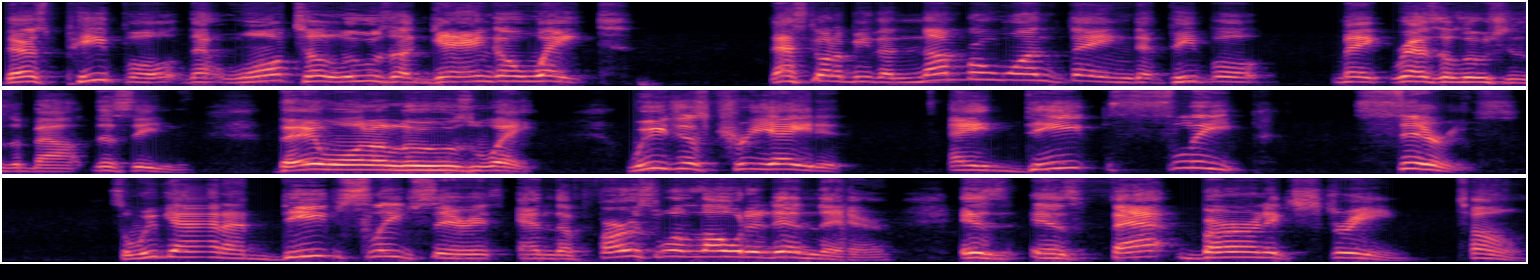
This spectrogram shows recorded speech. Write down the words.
there's people that want to lose a gang of weight. That's going to be the number one thing that people make resolutions about this evening. They want to lose weight. We just created a deep sleep series. So we've got a deep sleep series, and the first one loaded in there is is Fat Burn Extreme Tone.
